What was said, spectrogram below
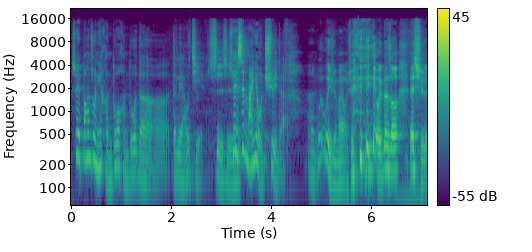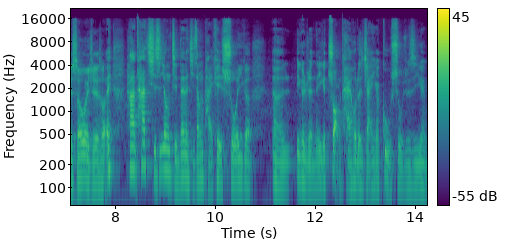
所以帮助你很多很多的的了解，是是，所以是蛮有趣的。我我也觉得蛮有趣。我那时候在学的时候，我也觉得说，哎，他他其实用简单的几张牌可以说一个呃一个人的一个状态，或者讲一个故事，我觉得是一个很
